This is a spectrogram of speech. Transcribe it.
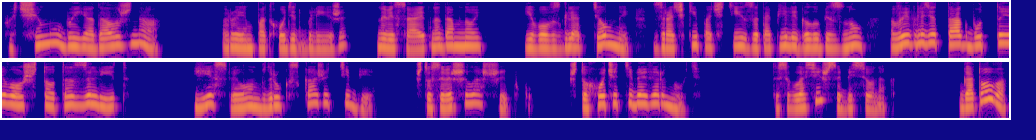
Почему бы я должна? Рэйм подходит ближе, нависает надо мной, его взгляд темный, зрачки почти затопили голубизну, выглядит так, будто его что-то злит. Если он вдруг скажет тебе, что совершил ошибку, что хочет тебя вернуть, ты согласишься, бесенок? Готова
